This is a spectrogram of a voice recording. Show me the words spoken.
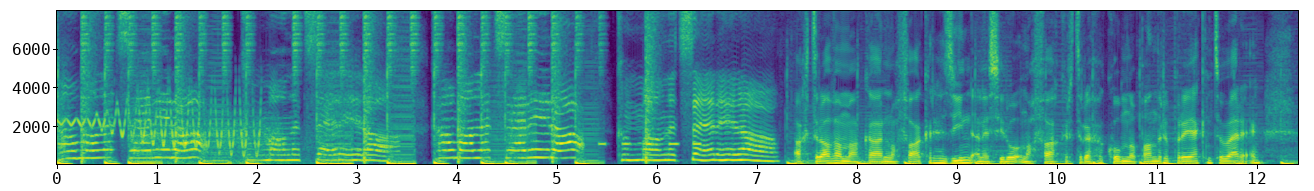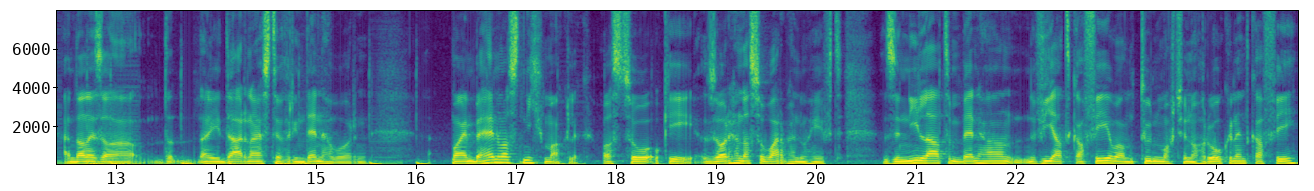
Come on, let's set it off. Come on, let's set it off. Come on, let's set it off. Come on, let's set it off. Achteraf hebben we elkaar nog vaker gezien en is hij ook nog vaker teruggekomen op andere projecten te werken. En dan is dat, dat, daarna is het een vriendin geworden. Maar in het begin was het niet gemakkelijk. Was het zo, oké, zorgen dat ze warm genoeg heeft. Ze niet laten binnengaan via het café, want toen mocht je nog roken in het café.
